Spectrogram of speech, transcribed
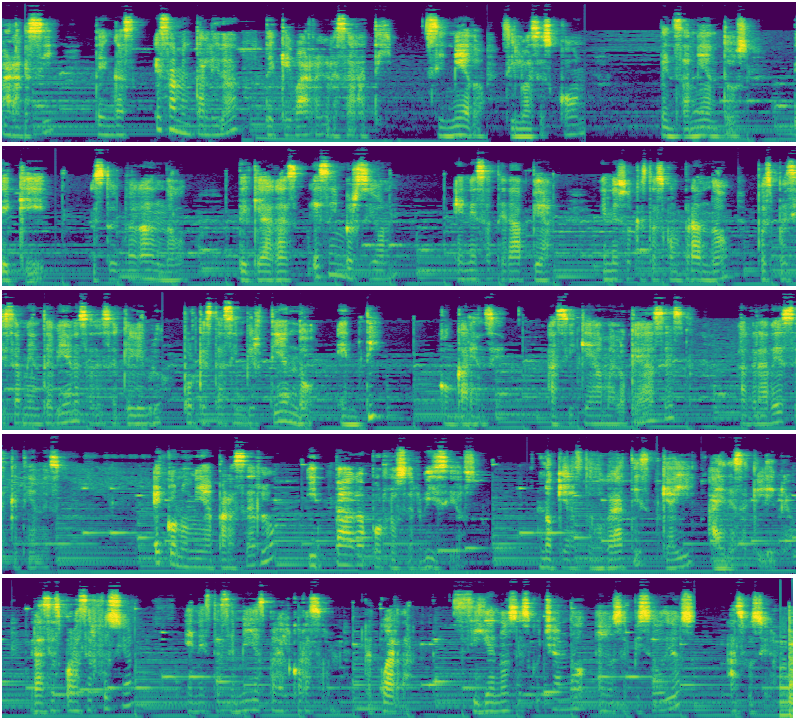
para que así tengas esa mentalidad de que va a regresar a ti, sin miedo, si lo haces con pensamientos de que estoy pagando, de que hagas esa inversión en esa terapia, en eso que estás comprando, pues precisamente vienes a desequilibrio porque estás invirtiendo en ti con carencia. Así que ama lo que haces, agradece que tienes economía para hacerlo y paga por los servicios no quieras todo gratis, que ahí hay desequilibrio. Gracias por hacer fusión en estas semillas para el corazón. Recuerda, síguenos escuchando en los episodios Haz Fusión.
